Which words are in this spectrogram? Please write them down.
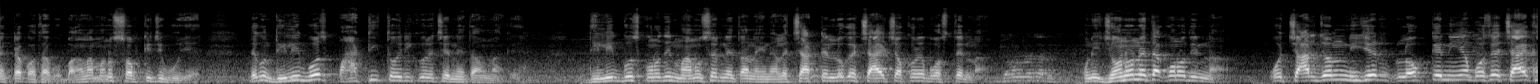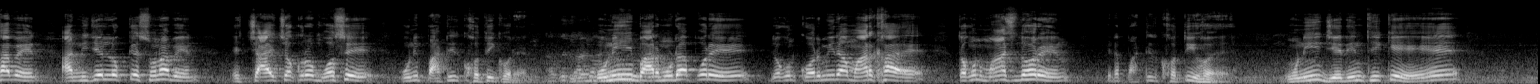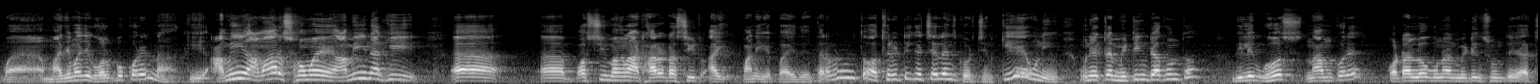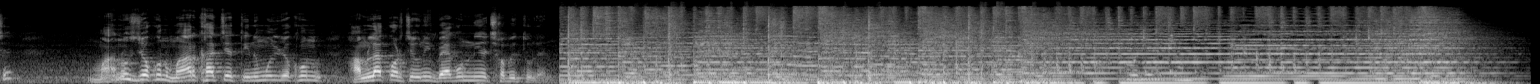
একটা কথা বল মানুষ সব কিছু বুঝে। দেখুন দিলীপ ঘোষ পার্টি তৈরি করেছে নেতা ওনাকে। দিলীপ ঘোষ কোনোদিন মানুষের নেতা নেই, নাহলে চারটের লোকে চায় চক্রে বসতেন না। উনি জননেতা কোনো দিন না। ও চারজন নিজের লোককে নিয়ে বসে চায় খাবেন আর নিজের লোককে শোনাবেন এই চায় চক্র বসে উনি পার্টির ক্ষতি করেন। উনি বারমুডা পরে যখন কর্মীরা মার খায়, তখন মাছ ধরেন, এটা পার্টির ক্ষতি হয়। উনি যেদিন থেকে মাঝে মাঝে গল্প করেন না, কি আমি আমার সময়ে, আমি নাকি পশ্চিমবাংলা আঠারোটা সিট আই পানিয়ে পাই দেয়। তার মানে উনি তো অথরিটিকে চ্যালেঞ্জ করছেন। কে উনি? উনি একটা মিটিং ডাকুন তো, দিলীপ ঘোষ নাম করে, কটা লোক ওনার মিটিং শুনতে যাচ্ছে। মানুষ যখন মার খাচ্ছে, তৃণমূল যখন হামলা করছে, উনি বেগুন নিয়ে ছবি তুলেন।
